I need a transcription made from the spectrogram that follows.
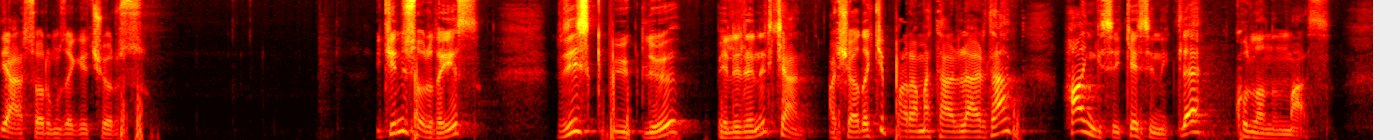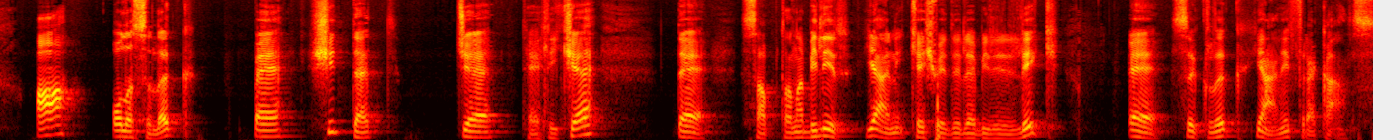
Diğer sorumuza geçiyoruz. İkinci sorudayız. Risk büyüklüğü belirlenirken aşağıdaki parametrelerden hangisi kesinlikle kullanılmaz? A. Olasılık B. Şiddet C. Tehlike D. Saptanabilir yani keşfedilebilirlik E. Sıklık yani frekans.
